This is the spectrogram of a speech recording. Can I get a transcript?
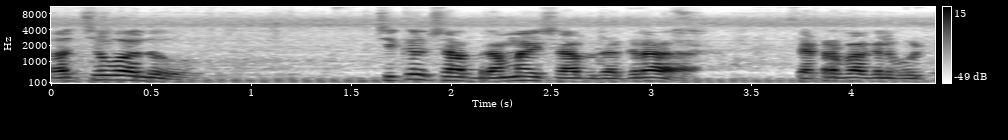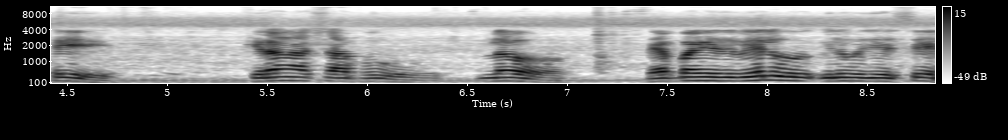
సచివాలు చికెన్ షాప్ బ్రహ్మయ్య షాప్ దగ్గర సెటర్ బాగలు కొట్టి కిరాణా షాపులో డెబ్బై ఐదు వేలు విలువ చేసే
